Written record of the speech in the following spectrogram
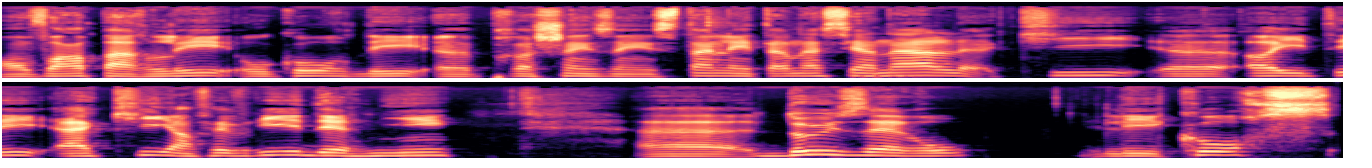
On va en parler au cours des euh, prochains instants. L'international qui a été acquis en février dernier 2-0 les courses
